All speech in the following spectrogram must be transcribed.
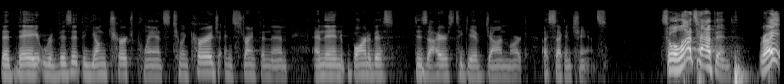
that they revisit the young church plants to encourage and strengthen them. And then Barnabas desires to give John Mark a second chance. So a lot's happened, right?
